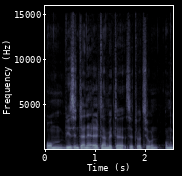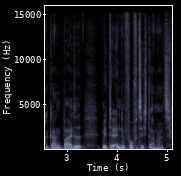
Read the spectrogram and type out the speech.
um. Wie sind deine Eltern mit der Situation umgegangen? Beide Mitte, Ende 50 damals.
